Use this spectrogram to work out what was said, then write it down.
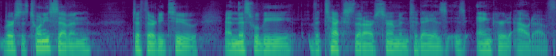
verses 27 to 32. And this will be the text that our sermon today is, is anchored out of.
